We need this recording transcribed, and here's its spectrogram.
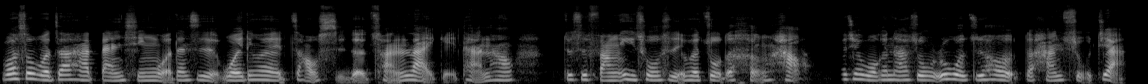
我说我知道他担心我，但是我一定会照实的传来给他，然后就是防疫措施也会做得很好。而且我跟他说，如果之后的寒暑假，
